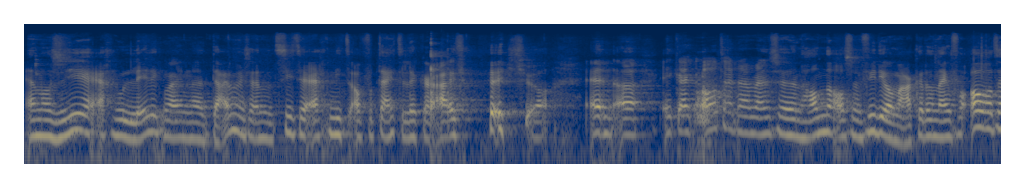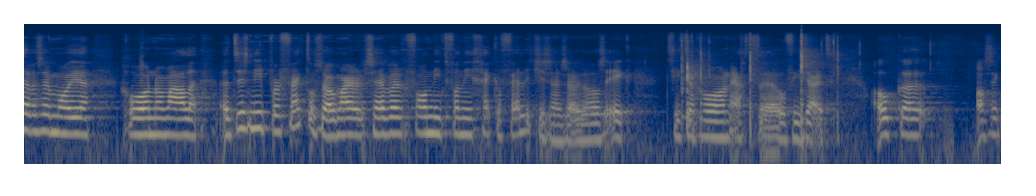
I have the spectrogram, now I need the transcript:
En dan zie je echt hoe lelijk mijn uh, duim is. En het ziet er echt niet appetijtelijker uit, weet je wel. En uh, ik kijk altijd naar mensen hun handen als ze een video maken. Dan denk ik van, oh wat hebben ze een mooie, gewoon normale... Het is niet perfect of zo, maar ze hebben in ieder geval niet van die gekke velletjes en zo, zoals ik. Het ziet er gewoon echt uh, heel vies uit. Ook als ik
